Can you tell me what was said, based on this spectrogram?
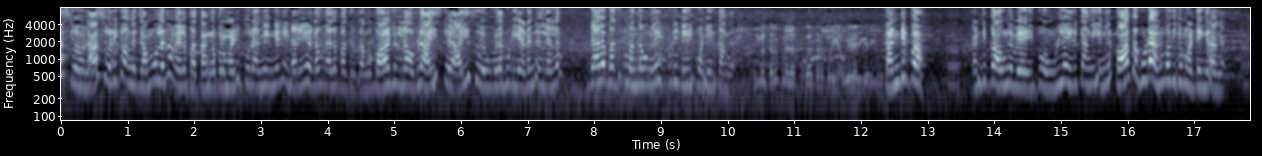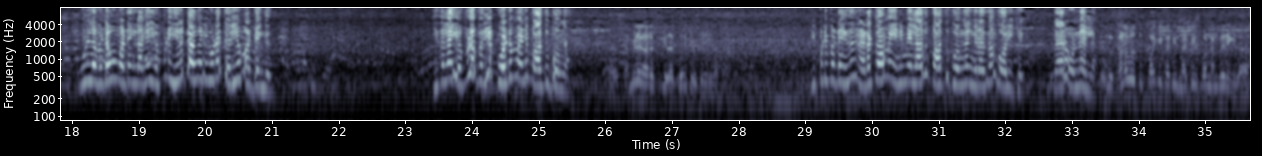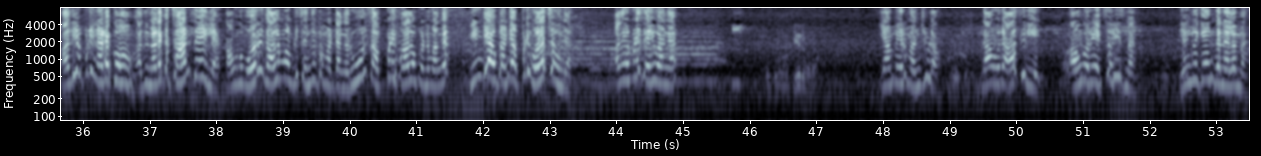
last last வரைக்கும் அங்க ஜம்முல தான் வேலை பார்த்தாங்க. அப்புறம் மணிப்பூர் அங்க இங்கன்னு நிறைய இடம் வேலை பார்த்திருக்காங்க. பார்டர்ல அவ்வளவு ஐஸ் ஐஸ் விழக்கூடிய இடங்கள்ல எல்லாம் வேலை பார்த்துட்டு வந்தவங்களே இப்படி டீல் பண்ணிருக்காங்க கண்டிப்பா. கண்டிப்பா அவங்க இப்போ உள்ள இருக்காங்க. எங்களை பார்க்க கூட அனுமதிக்க மாட்டேங்கிறாங்க. உள்ள விடவும் மாட்டேங்கிறாங்க. எப்படி இருக்காங்கன்னு கூட தெரிய மாட்டேங்குது. இதெல்லாம் எவ்வளவு பெரிய கொடுமைன்னு பாத்துக்கோங்க தமிழக அரசுக்கு ஏதாவது கோரிக்கை வைக்கிறீங்களா இப்படிப்பட்ட இது நடக்காம இனிமேலாவது பாத்துக்கோங்கிறது தான் கோரிக்கை. வேற ஒண்ணும் இல்ல. அது எப்படி நடக்கும்? அது நடக்க சான்ஸே இல்ல. அவங்க ஒரு காலமும் அப்படி செஞ்சிருக்க மாட்டாங்க. ரூல்ஸ் அப்படி ஃபாலோ பண்ணுவாங்க. இந்தியாவுக்காண்டி அப்படி உழைச்சவங்க. அதை எப்படி செய்வாங்க? என் பேர் மஞ்சுளா. நான் ஒரு ஆசிரியை. அவங்க ஒரு எக்ஸர்வீஸ் மேன் எங்களுக்கே இந்த நிலைமை.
